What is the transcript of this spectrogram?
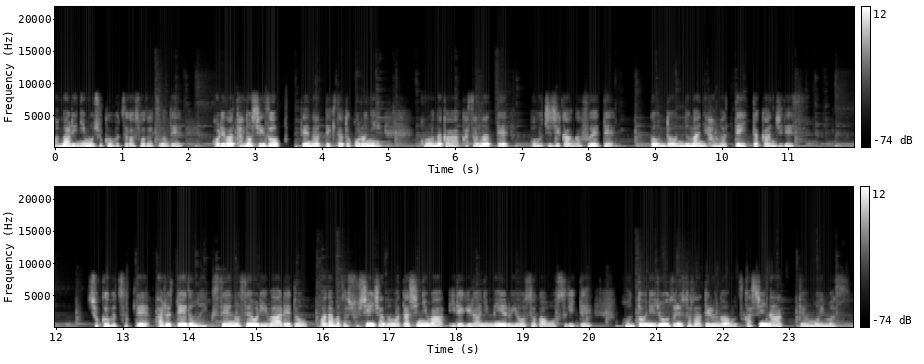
あまりにも植物が育つので、これは楽しいぞってなってきたところに、コロナ禍が重なっておうち時間が増えて、どんどん沼にはまっていった感じです。植物ってある程度の育成のセオリーはあれど、まだまだ初心者の私にはイレギュラーに見える要素が多すぎて、本当に上手に育てるのは難しいなって思います。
